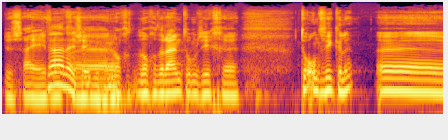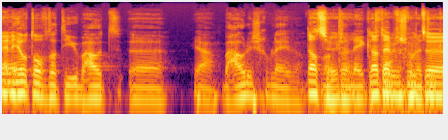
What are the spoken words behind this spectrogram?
Dus hij heeft Ja, nog, nee, eh, ja. nog, nog de ruimte om zich eh, te ontwikkelen. Eh, En heel tof dat hij überhaupt eh, ja, behouden is gebleven. Dat Want sowieso. het Dat hebben ze goed, eh, natuurlijk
